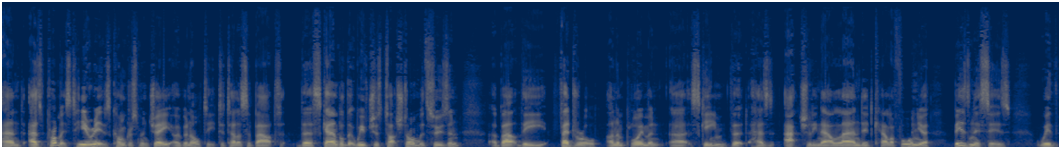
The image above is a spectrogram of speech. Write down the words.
And as promised, here is Congressman Jay Obernolte to tell us about the scandal that we've just touched on with Susan about the federal unemployment uh, scheme that has actually now landed California businesses with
